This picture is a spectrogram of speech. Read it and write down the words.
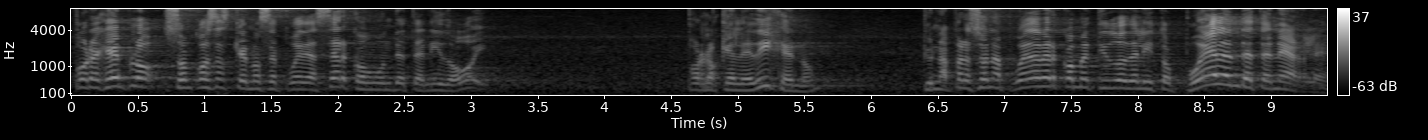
por ejemplo, son cosas que no se puede hacer con un detenido hoy. Por lo que le dije, ¿no? Que una persona puede haber cometido delito, pueden detenerle,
